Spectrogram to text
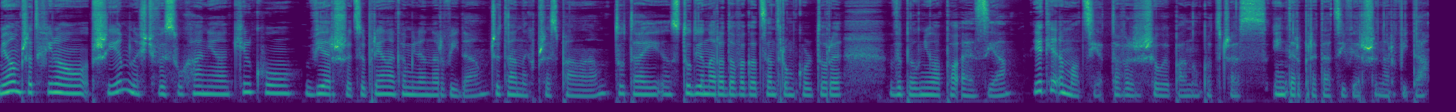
Miałam przed chwilą przyjemność wysłuchania kilku wierszy Cypriana Kamila Norwida, czytanych przez Pana. Tutaj Studio Narodowego Centrum Kultury wypełniła poezja. Jakie emocje towarzyszyły Panu podczas interpretacji wierszy Norwida?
